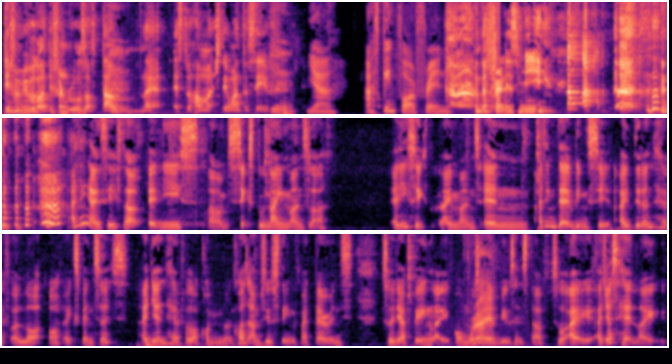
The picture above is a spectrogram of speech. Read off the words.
different people got different rules of thumb like as to how much they want to save. Mm. Yeah. Asking for a friend. the friend is me. I think I saved up at least um six to nine months lah. at least six to nine months. And I think that being said, I didn't have a lot of expenses. I didn't have a lot of commitment because I'm still staying with my parents. So they are paying like almost most of the bills and stuff. So I, I just had like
